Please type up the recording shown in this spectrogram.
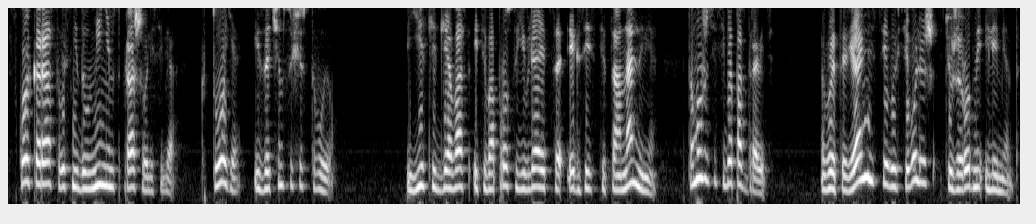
Сколько раз вы с недоумением спрашивали себя, кто я и зачем существую? Если для вас эти вопросы являются экзистенциональными, то можете себя поздравить. В этой реальности вы всего лишь чужеродный элемент.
